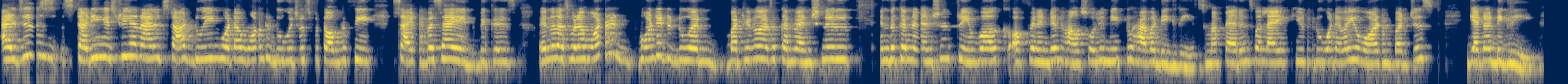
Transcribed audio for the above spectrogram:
i'll just study history and i'll start doing what i want to do which was photography side by side because you know that's what i wanted wanted to do and but you know as a conventional in the conventional framework of an Indian household, you need to have a degree. So my parents were like, you do whatever you want, but just get a degree.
